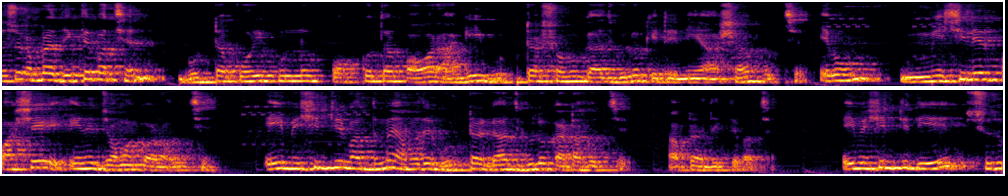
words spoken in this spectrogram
দর্শক, আপনারা দেখতে পাচ্ছেন, ভুট্টা পরিপূর্ণ পক্কতা পাওয়ার আগেই ভুট্টা সহ গাছগুলো কেটে নিয়ে আসা হচ্ছে এবং মেশিনের পাশে এনে জমা করা হচ্ছে। এই মেশিনটির মাধ্যমে আমাদের ভুট্টার গাছগুলো কাটা হচ্ছে, আপনারা দেখতে পাচ্ছেন। এই মেশিনটি দিয়ে শুধু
